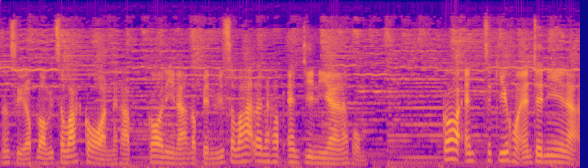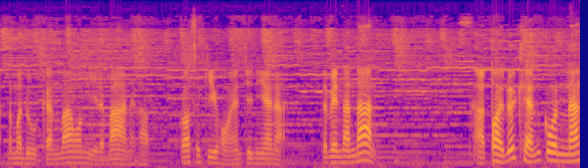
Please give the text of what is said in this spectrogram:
หนังสือรับรองวิศวกรนะครับ ก็นี่นะ เราเป็นวิศวะแล้วนะครับแอนจิเนียร์นะผม ก็สกิลของแอนจิเนียร์น่ะ เรามาดูกันบ้างว่ามีอะไรบ้างนะครับ ก็สกิลของแอนจิเนียร์น่ะ จะเป็นทางด้าน อ่าต่อยด้วยแขนกลนะ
